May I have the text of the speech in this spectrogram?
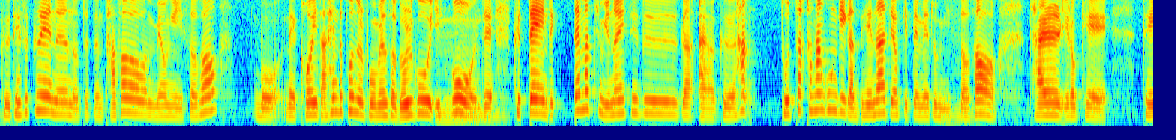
그 데스크에 는 어쨌든 다섯 명이 있어서 뭐, 네, 거의 다 핸드폰을 보면서 놀고 있고, 이제 그때 이제 때마침 유나이티드가, 아, 그 한, 도착한 항공기가 내낮이었기 때문에 좀 있어서 잘 이렇게 돼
